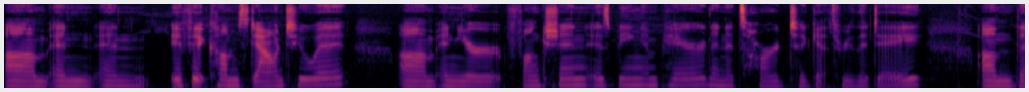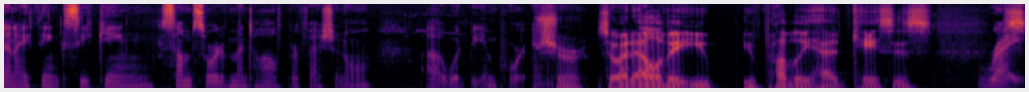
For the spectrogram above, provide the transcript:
Um, and and if it comes down to it, um, and your function is being impaired and it's hard to get through the day, um, then I think seeking some sort of mental health professional uh, would be important. Sure. So at Elevate, you you probably had cases Right.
